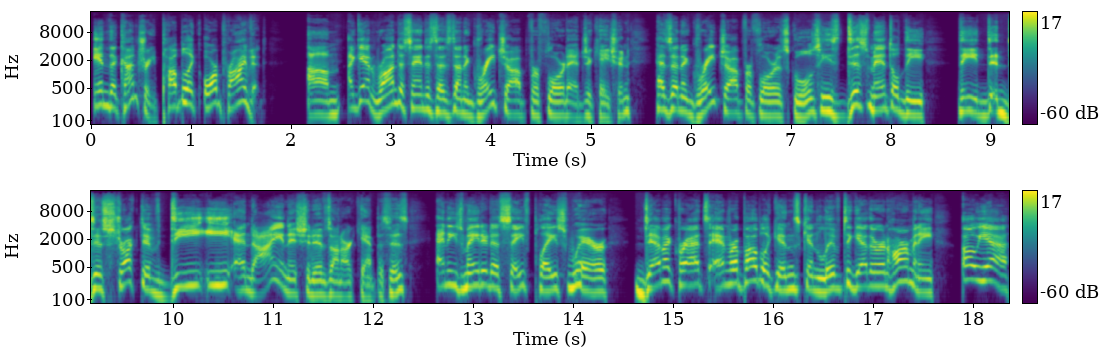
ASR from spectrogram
in the country, public or private. Um, again, Ron DeSantis has done a great job for Florida education, has done a great job for Florida schools. He's dismantled the the d- destructive D, E, and I initiatives on our campuses, and he's made it a safe place where Democrats and Republicans can live together in harmony. Oh, yeah.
